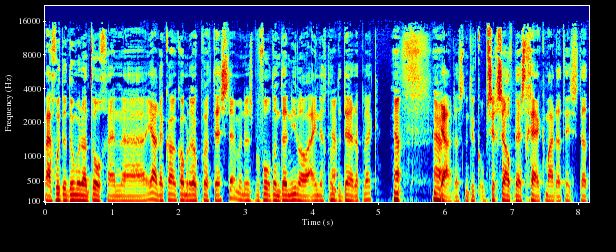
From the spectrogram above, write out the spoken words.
Maar goed, dat doen we dan toch. En eh, ja, dan kan- komen er ook proteststemmen. Dus bijvoorbeeld een Danilo eindigt op Ja. de derde plek. Ja. Ja. Ja. dat is natuurlijk op zichzelf best gek. Maar dat is, dat,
